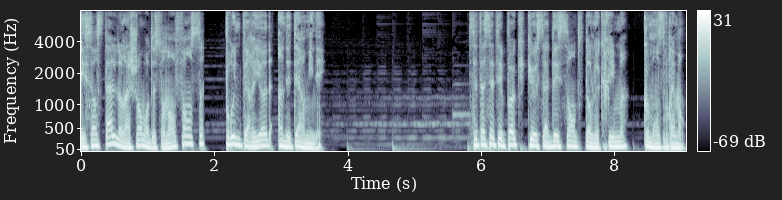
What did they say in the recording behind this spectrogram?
et s'installe dans la chambre de son enfance pour une période indéterminée. C'est à cette époque que sa descente dans le crime commence vraiment.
